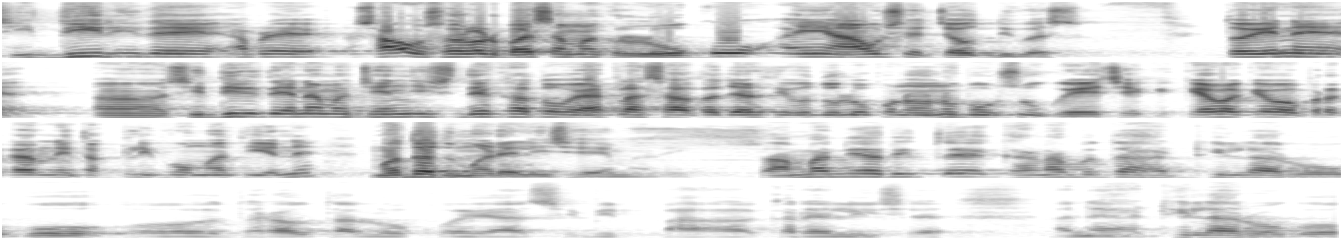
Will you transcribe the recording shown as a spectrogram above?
સીધી રીતે આપણે સાવ સરળ ભાષામાં લોકો અહીંયા આવશે ચૌદ દિવસ. તો એને સીધી રીતે એનામાં ચેન્જીસ દેખાતો હોય આટલા સાત હજારથી વધુ લોકોનો અનુભવ શું કહે છે કે કેવા કેવા પ્રકારની તકલીફોમાંથી એને મદદ મળેલી છે એમાંથી? સામાન્ય રીતે ઘણા બધા હઠીલા રોગો ધરાવતા લોકોએ આ શિબિર કરેલી છે અને હઠીલા રોગો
